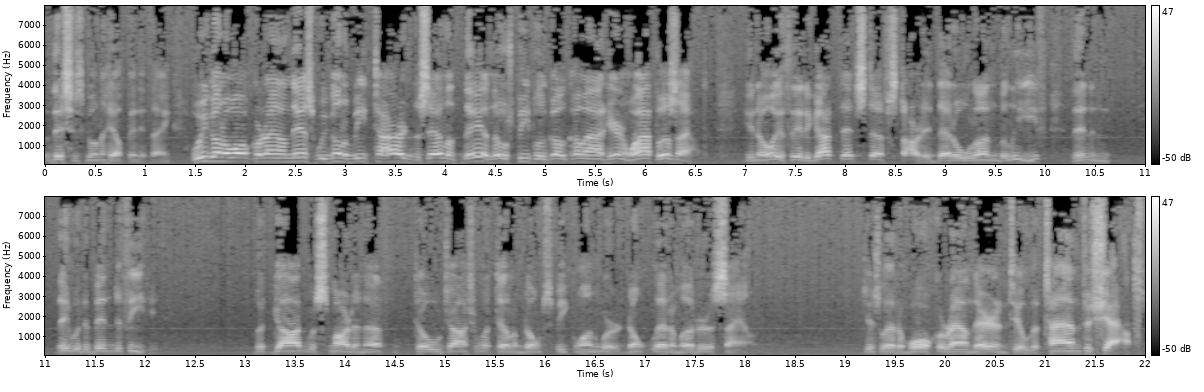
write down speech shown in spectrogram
this is going to help anything. We're going to walk around this. We're going to be tired the seventh day, and those people are going to come out here and wipe us out. You know, if they'd have got that stuff started, that old unbelief, then they would have been defeated. But God was smart enough, told Joshua, tell them don't speak one word. Don't let them utter a sound. Just let them walk around there until the time to shout.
